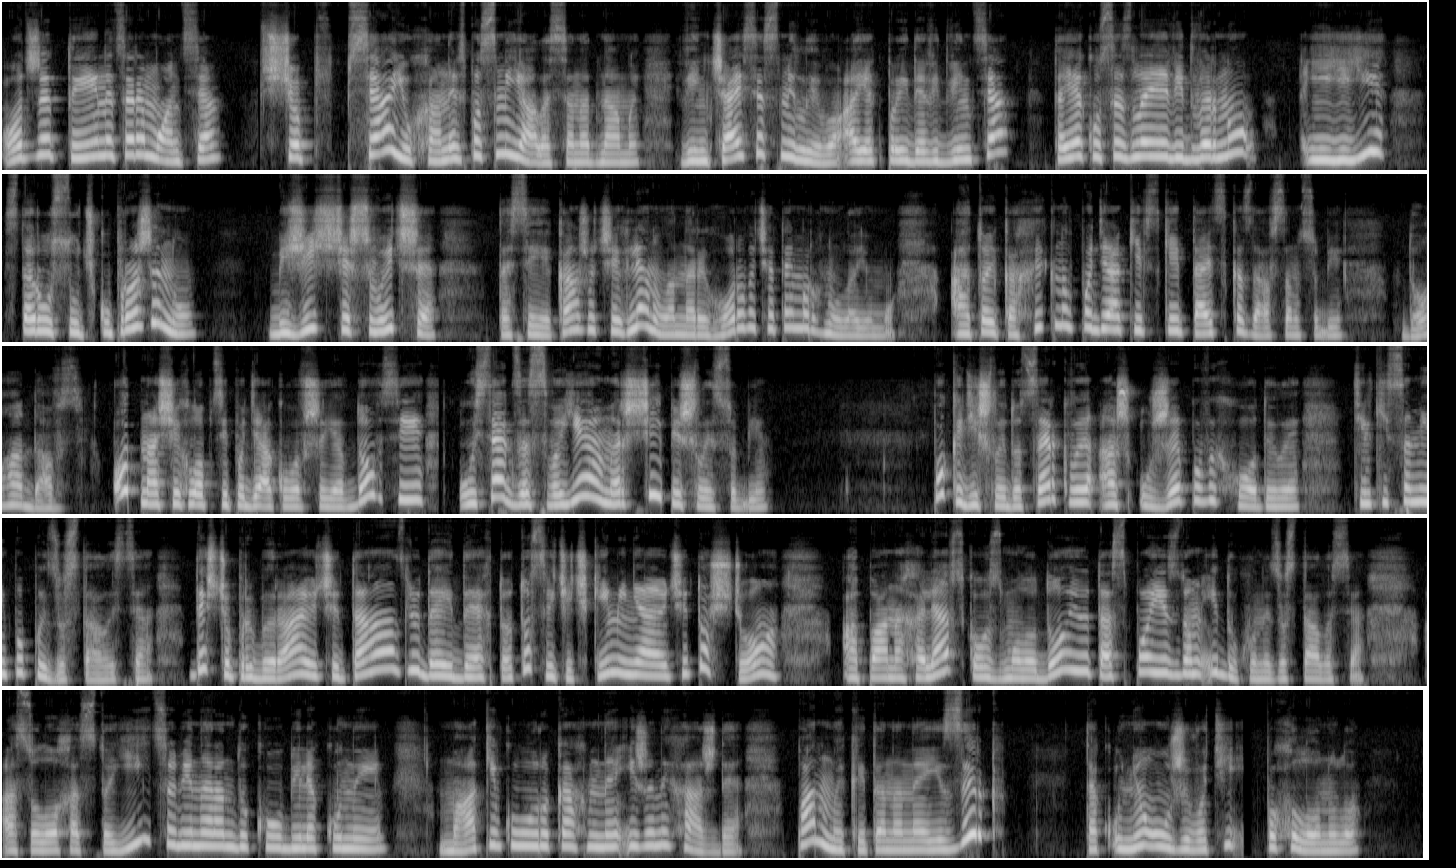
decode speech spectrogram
Отже, ти не церемонься, щоб псяюха не посміялася над нами. Вінчайся сміливо, а як прийде від вінця, та як усе зле я відверну і її, стару сучку, прожену. Біжіть ще швидше. Та сіє кажучи, глянула на Ригоровича та й моргнула йому. А той кахикнув подяківський та й сказав сам собі догадався. От наші хлопці, подякувавши Явдовсії, усяк за своє мерщі пішли собі. Поки дійшли до церкви, аж уже повиходили, тільки самі попи зосталися, дещо прибираючи, та з людей дехто, то свічечки міняючи, то що. А пана Халявського з молодою та з поїздом і духу не зосталося. А Солоха стоїть собі на рандуку біля куни, маківку у руках мне і жениха жде. Пан Микита на неї зирк, так у нього у животі похолонуло.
